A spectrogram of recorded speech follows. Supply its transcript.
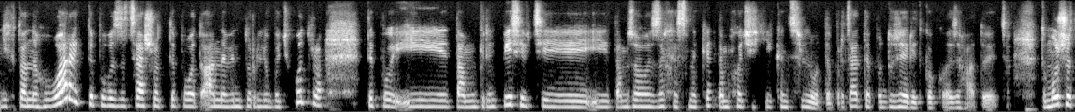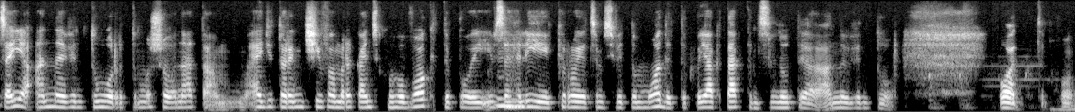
ніхто не говорить, типу, за це, що типу от Анна Вінтур любить хутро, типу, і там грінпісівці, і там зоозахисники там хочуть її канцельнути. Про це типу дуже рідко коли згадується. Тому що це є Анна Вінтур, тому що вона там едітор інчів американського ВОК, типу, і взагалі mm-hmm. керує цим світом моди. Типу, як так канцельнути Анну Вінтур? От, типу.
